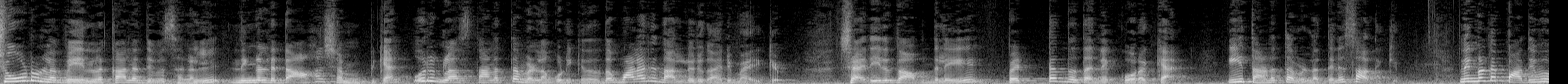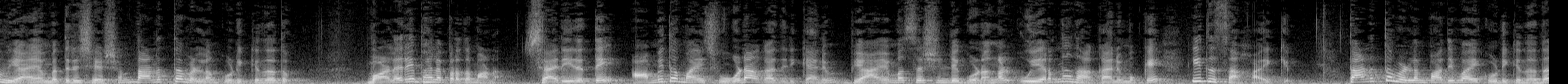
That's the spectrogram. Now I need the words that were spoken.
ചൂടുള്ള വേനൽക്കാല ദിവസങ്ങളിൽ നിങ്ങളുടെ ദാഹം ശമിപ്പിക്കാൻ ഒരു ഗ്ലാസ് തണുത്ത വെള്ളം കുടിക്കുന്നത് വളരെ നല്ലൊരു കാര്യമായിരിക്കും. ശരീര താപനിലയെ പെട്ടെന്ന് തന്നെ കുറയ്ക്കാൻ ഈ തണുത്ത വെള്ളത്തിന് സാധിക്കും. നിങ്ങളുടെ പതിവ് വ്യായാമത്തിന് ശേഷം തണുത്ത വെള്ളം കുടിക്കുന്നതും വളരെ ഫലപ്രദമാണ്. ശരീരത്തെ അമിതമായി ചൂടാകാതിരിക്കാനും വ്യായാമ സെഷന്റെ ഗുണങ്ങൾ ഉയർന്നതാക്കാനുമൊക്കെ ഇത് സഹായിക്കും. തണുത്ത വെള്ളം പതിവായി കുടിക്കുന്നത്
